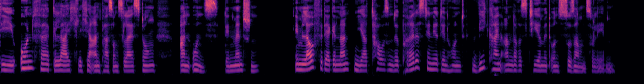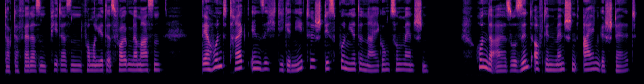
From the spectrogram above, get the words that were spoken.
die unvergleichliche Anpassungsleistung an uns, den Menschen, im Laufe der genannten Jahrtausende prädestiniert den Hund wie kein anderes Tier mit uns zusammenzuleben. Dr. Feddersen Petersen formulierte es folgendermaßen Der Hund trägt in sich die genetisch disponierte Neigung zum Menschen. Hunde also sind auf den Menschen eingestellt,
